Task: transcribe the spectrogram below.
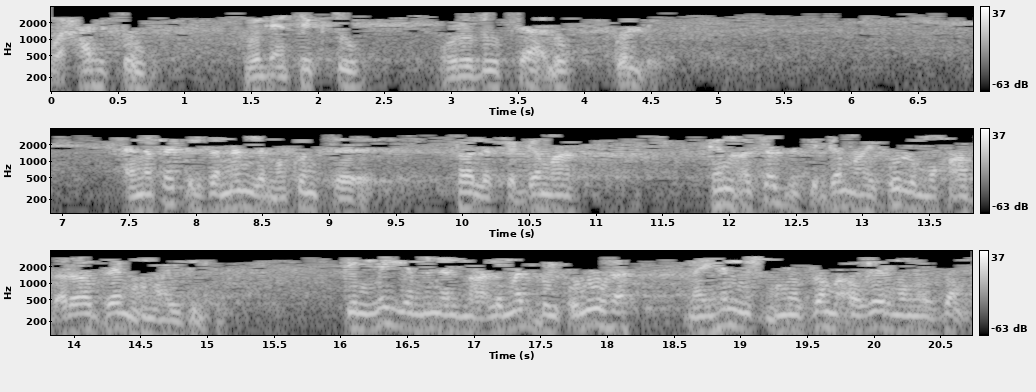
وحالته ونتيجته وردود فعله كله. أنا فاكر زمان لما كنت طالب في الجامعة كانوا اساتذة الجامعة يقولوا محاضرات زي ما هم عايزين. كمية من المعلومات بيقولوها ما يهمش منظمة أو غير منظمة.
